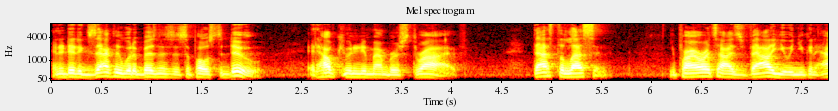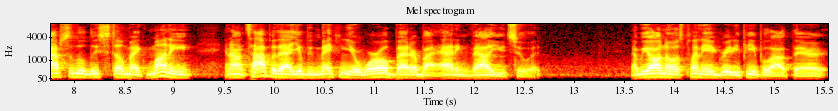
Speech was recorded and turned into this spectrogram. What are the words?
and it did exactly what a business is supposed to do it helped community members thrive. That's the lesson. You prioritize value and you can absolutely still make money. And on top of that, you'll be making your world better by adding value to it. Now, we all know there's plenty of greedy people out there,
